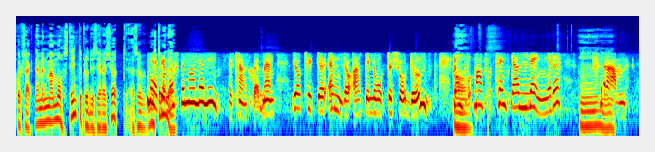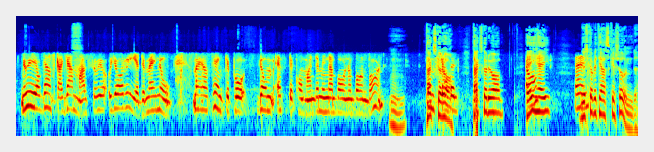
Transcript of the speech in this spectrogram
kort sagt. Nej, men man måste inte producera kött. Alltså, Nej, måste det man det? måste man väl inte kanske, men jag tycker ändå att det låter så dumt. De Ja. man får tänka längre Mm. fram. Nu är jag ganska gammal så jag, jag reder mig nog. Men jag tänker på de efterkommande, mina barn och barnbarn. Mm. Tack ska du ha. väl- Tack ska du ha. Hej, hej. Hej. Nu ska vi till Askersund.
